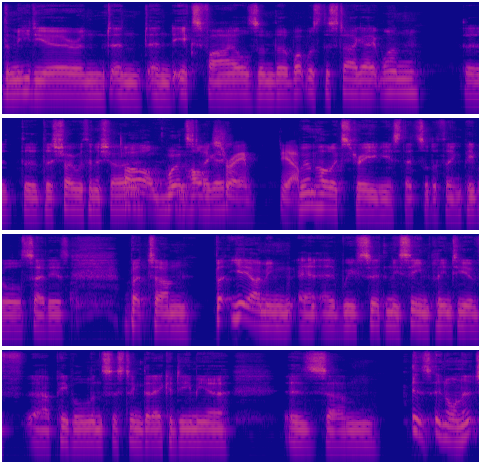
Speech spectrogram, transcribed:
the media and and and X Files and the what was the Stargate one, the the the show within a show. Oh, wormhole extreme. Yeah. Wormhole Extreme, yes, that sort of thing. People say there's, but um, but yeah, I mean, uh, we've certainly seen plenty of uh, people insisting that academia is um, is in on it.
